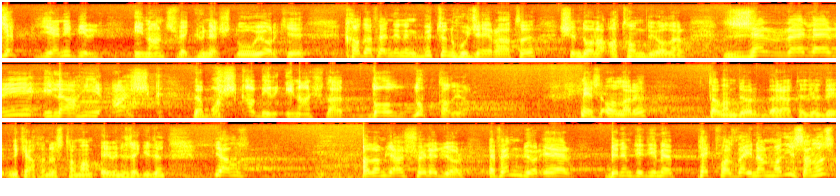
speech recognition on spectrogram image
yepyeni bir inanç ve güneş doğuyor ki Kadı Efendi'nin bütün hüceyratı şimdi ona atom diyorlar. Zerreleri ilahi aşk ve başka bir inançla dolup kalıyor. Neyse onları tamam diyor beraat edildi nikahınız tamam evinize gidin. Yalnız adamcağız şöyle diyor efendim diyor eğer benim dediğime pek fazla inanmadıysanız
